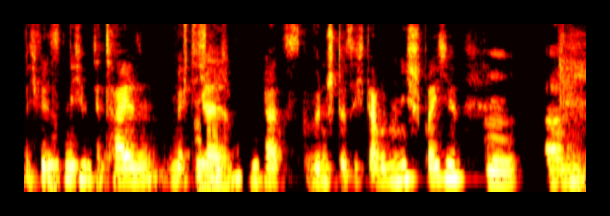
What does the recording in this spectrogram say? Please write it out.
Ich will es nicht im Detail, möchte ich ja, nicht. Ja. hat es gewünscht, dass ich darüber nicht spreche. Mhm. Ähm,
